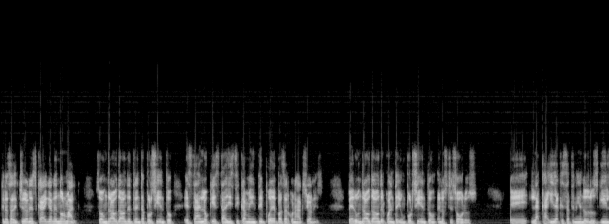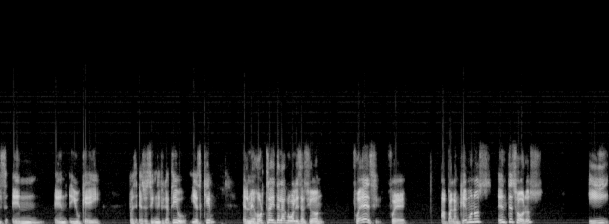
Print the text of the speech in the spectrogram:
que las acciones caigan es normal. O sea, un drawdown del 30% está en lo que estadísticamente puede pasar con las acciones, pero un drawdown del 41% en los tesoros eh, la caída que está teniendo los guilds en, en UK, pues eso es significativo. Y es que el mejor trade de la globalización fue ese, fue apalanquémonos en tesoros y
